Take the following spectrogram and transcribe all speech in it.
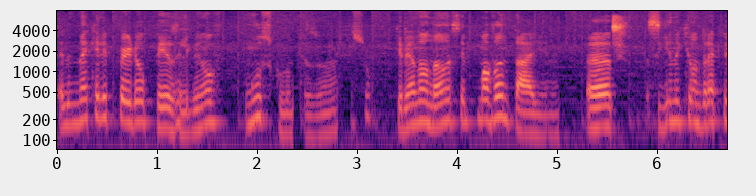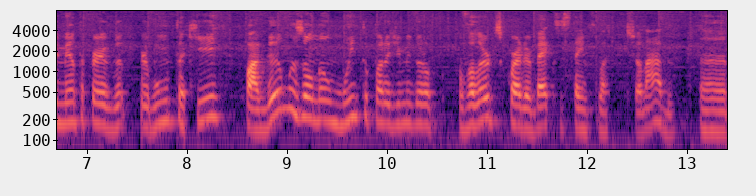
ele não é que ele perdeu peso, ele ganhou músculo mesmo, né? Isso, querendo ou não, é sempre uma vantagem, né? Ah, seguindo aqui, o André Pimenta pergu- pergunta aqui: pagamos ou não muito para o Jimmy Garoppolo? O valor dos quarterbacks está inflacionado? Ah,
